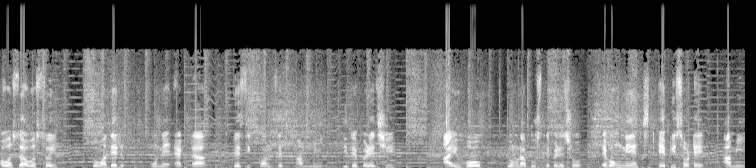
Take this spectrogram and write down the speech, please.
অবশ্যই অবশ্যই তোমাদের মনে একটা বেসিক কনসেপ্ট আমি দিতে পেরেছি। আই হোপ তোমরা বুঝতে পেরেছ। এবং নেক্সট এপিসোডে আমি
